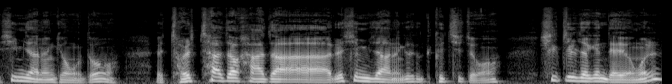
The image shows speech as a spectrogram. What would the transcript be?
심리하는 경우도 절차적 하자를 심리하는 게 그치죠. 실질적인 내용을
